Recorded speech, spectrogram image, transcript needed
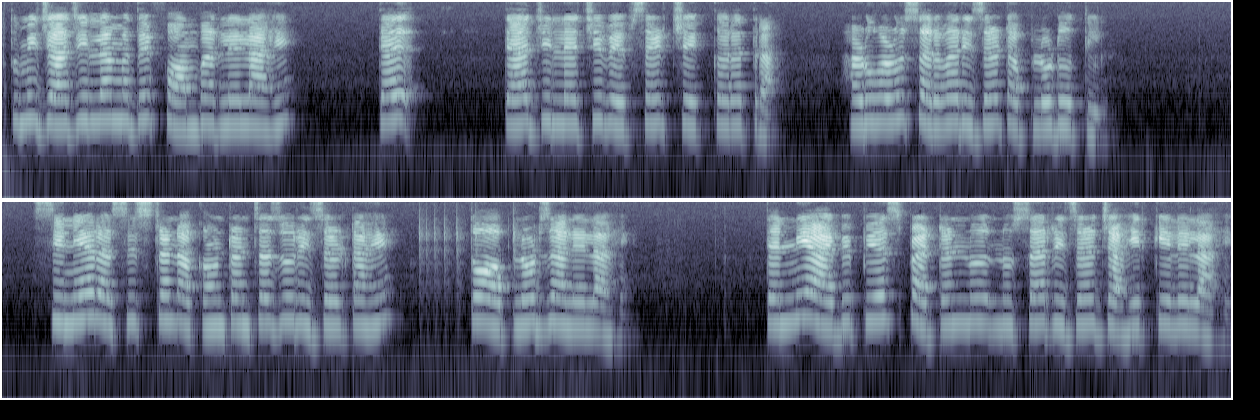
तुम्ही ज्या जिल्ह्यामध्ये फॉर्म भरलेला आहे त्या त्या जिल्ह्याची वेबसाईट चेक करत राहा. हळूहळू सर्व रिझल्ट अपलोड होतील. सिनियर असिस्टंट अकाउंटंटचा जो रिझल्ट आहे तो अपलोड झालेला आहे. त्यांनी आय बी पी एस पॅटर्ननुसार रिझल्ट जाहीर केलेला आहे.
